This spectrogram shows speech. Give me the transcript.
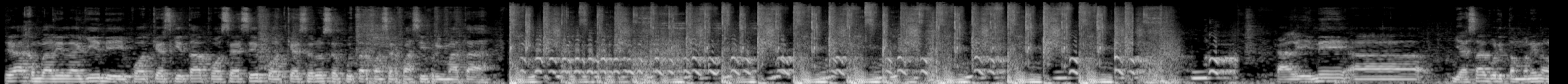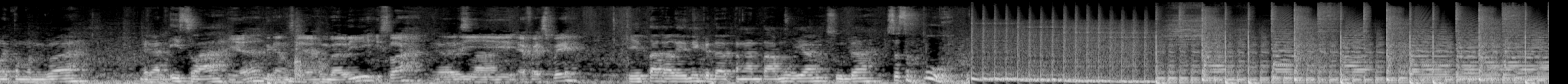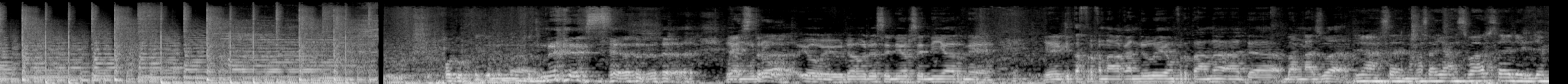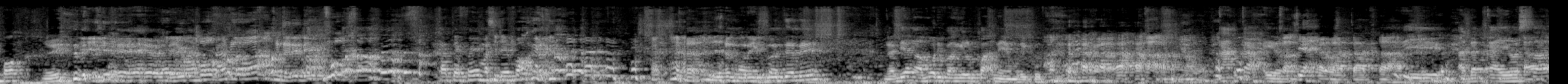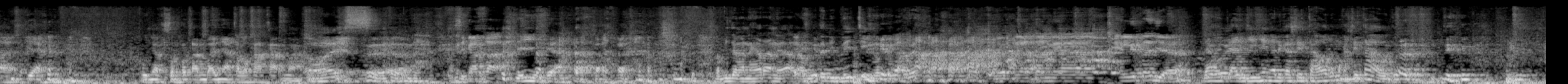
Ya, kembali lagi di podcast kita Posesif, podcast seru seputar konservasi primata. Kali ini eh, biasa gue ditemenin oleh temen gue dengan Islah. Ya, dengan saya kembali Islah Ya, dari Islah. FSP. Kita kali ini kedatangan tamu yang sudah sesepuh. Waduh, kejenuhan. yang Maestro. udah, yo, udah udah senior senior nih. Ya kita perkenalkan dulu yang pertama ada Bang Azwar. Ya, saya nama saya Aswar, saya dari Depok. Depok doang dari Depok. KTP masih Depok. yang berikutnya nih nggak dia nggak mau dipanggil Pak nih yang berikutnya kakak ya kakak. Iya, ada Kayosa. Punya kesempatan banyak kalau kakak mah. oh, yes. Masih kakak. Iya. tapi jangan heran ya rambutnya di bleaching loh kemarin. Biar kelihatannya elit aja. Yang janjinya nggak dikasih tahu, lu kasih tahu. tuh.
